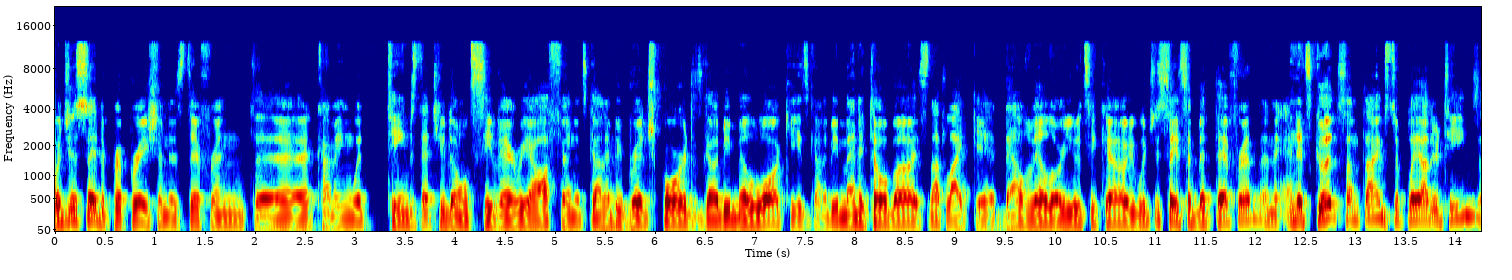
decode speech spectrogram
Would you say the preparation is different uh, coming with teams that you don't see very often? It's going to be Bridgeport, it's going to be Milwaukee, it's going to be Manitoba. It's not like uh, Belleville or Utica. Would you say it's a bit different? And, and it's good sometimes to play other teams?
